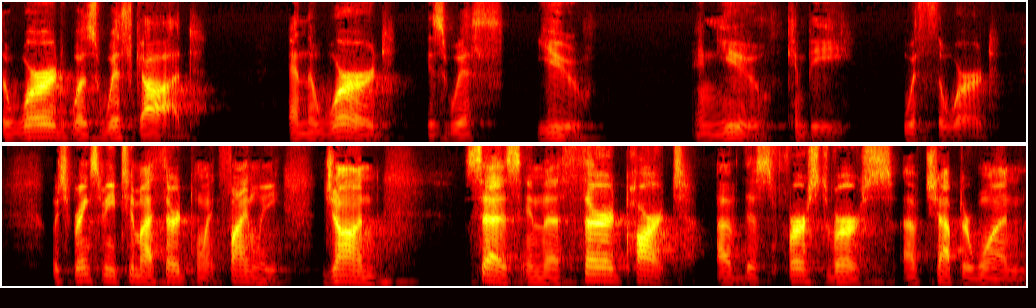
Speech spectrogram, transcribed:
The word was with God and the Word is with you. and you can be with the Word. Which brings me to my third point. Finally, John says in the third part of this first verse of chapter 1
